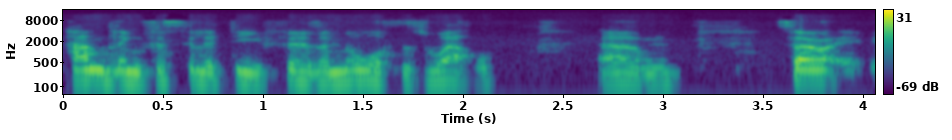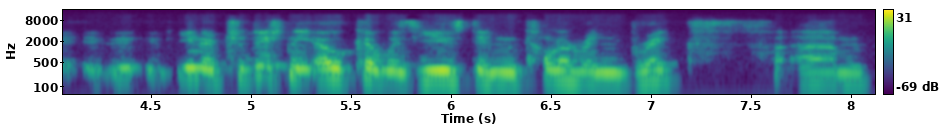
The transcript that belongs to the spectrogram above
handling facility further north as well. Um, so, you know, traditionally ochre was used in colouring bricks. Um,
